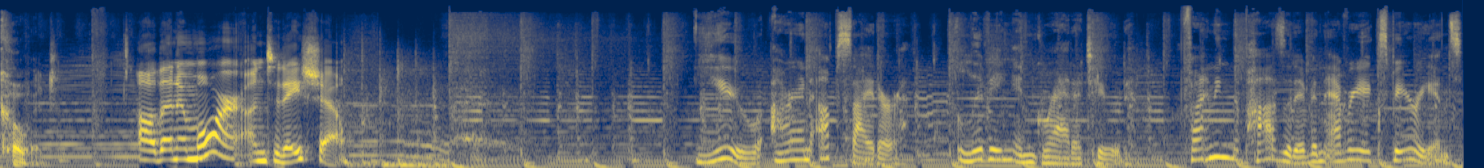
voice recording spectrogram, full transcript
COVID. All that and more on today's show. You are an upsider, living in gratitude, finding the positive in every experience,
